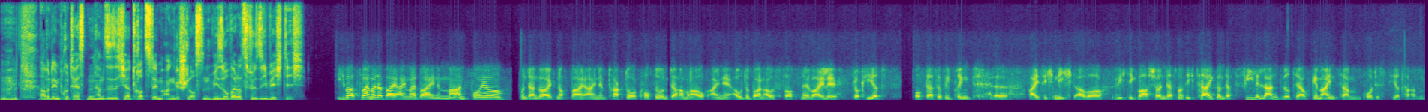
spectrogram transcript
Mhm. Aber den Protesten haben Sie sich ja trotzdem angeschlossen. Wieso war das für Sie wichtig? Ich war zweimal dabei, einmal bei einem Mahnfeuer und dann war ich noch bei einem Traktorkorso und da haben wir auch eine Autobahnausfahrt eine Weile blockiert. Ob das so viel bringt, äh, weiß ich nicht, aber wichtig war schon, dass man sich zeigt und dass viele Landwirte auch gemeinsam protestiert haben.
